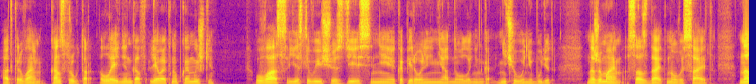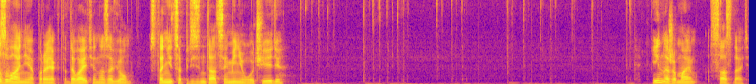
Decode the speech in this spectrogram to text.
открываем конструктор лендингов левой кнопкой мышки. У вас, если вы еще здесь не копировали ни одного лендинга, ничего не будет. Нажимаем «Создать новый сайт». Название проекта давайте назовем «Страница презентации мини-очереди». И нажимаем «Создать».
